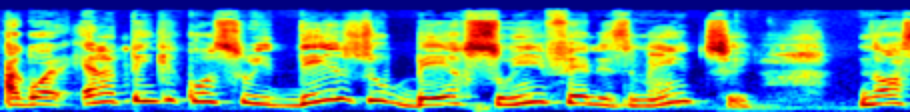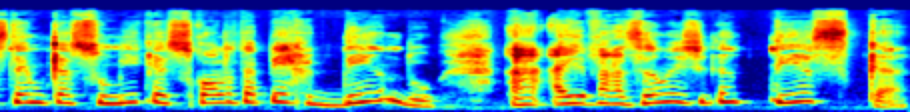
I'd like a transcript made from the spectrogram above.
Agora, ela tem que construir desde o berço, infelizmente, nós temos que assumir que a escola está perdendo. A, a, evasão é gigantesca,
